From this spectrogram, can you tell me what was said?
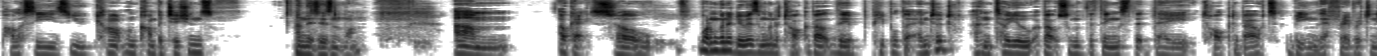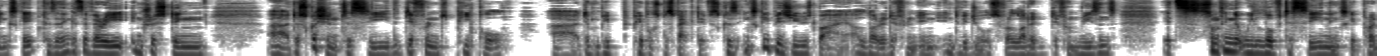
policies. You can't run competitions, and this isn't one. Um, Okay, so what I'm going to do is I'm going to talk about the people that entered and tell you about some of the things that they talked about being their favorite in Inkscape, because I think it's a very interesting uh, discussion to see the different people uh, different pe people's perspectives because Inkscape is used by a lot of different in individuals for a lot of different reasons. It's something that we love to see in the Inkscape pro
